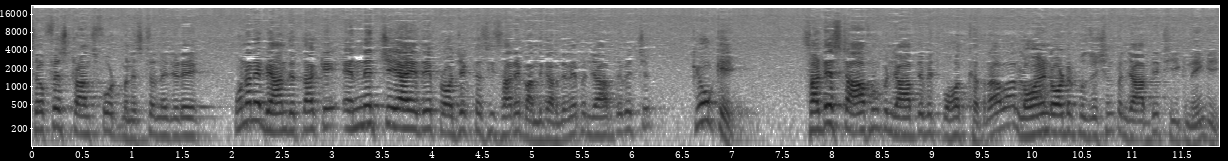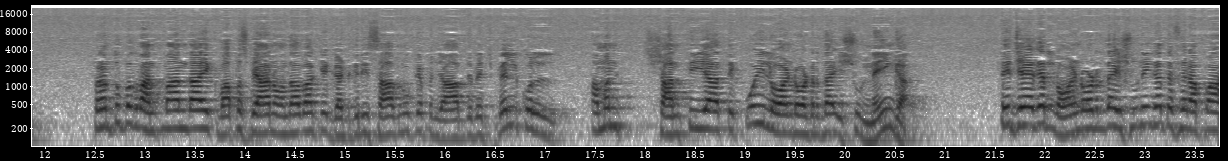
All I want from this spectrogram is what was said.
ਸਰਫੇਸ ਟਰਾਂਸਪੋਰਟ ਮਿਨਿਸਟਰ ਨੇ ਜਿਹੜੇ, ਉਹਨਾਂ ਨੇ ਬਿਆਨ ਦਿੱਤਾ ਕਿ ਐਨਐਚਏਆਈ ਦੇ ਪ੍ਰੋਜੈਕਟ ਅਸੀਂ ਸਾਰੇ ਬੰਦ ਕਰ ਦੇਣੇ ਪੰਜਾਬ ਦੇ ਵਿੱਚ, ਕਿਉਂਕਿ ਸਾਡੇ ਸਟਾਫ ਨੂੰ ਪੰਜਾਬ ਦੇ ਵਿੱਚ ਬਹੁਤ ਖਤਰਾ ਵਾ law and order position Punjab ਦੀ ਠੀਕ ਨਹੀਂ ਗੀ। ਪਰੰਤੂ ਭਗਵੰਤ ਮਾਨ ਦਾ ਇੱਕ ਵਾਪਸ ਬਿਆਨ ਆਉਂਦਾ ਵਾ ਕਿ ਗਡਕਰੀ ਸਾਹਿਬ ਨੂੰ ਕਿ ਪੰਜਾਬ ਦੇ ਵਿੱਚ ਬਿਲਕੁਲ ਅਮਨ ਸ਼ਾਂਤੀ ਆ ਤੇ ਕੋਈ ਲਾਅ ਐਂਡ ਆਰਡਰ ਦਾ ਇਸ਼ੂ ਨਹੀਂਗਾ ਤੇ ਜੇ ਅਗਰ ਲਾਅ ਐਂਡ ਆਰਡਰ ਦਾ ਇਸ਼ੂ ਨਹੀਂਗਾ ਤੇ ਫਿਰ ਆਪਾਂ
